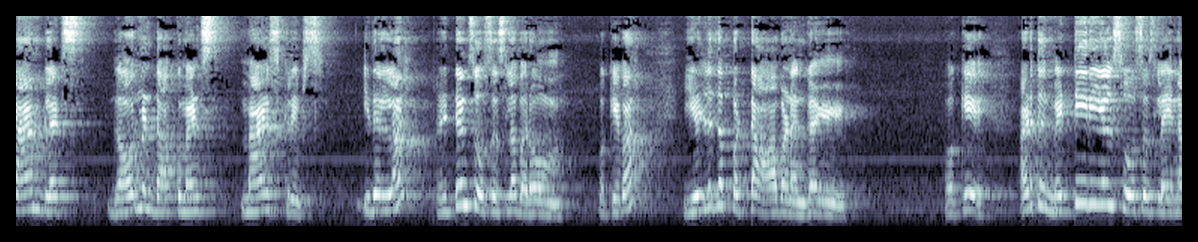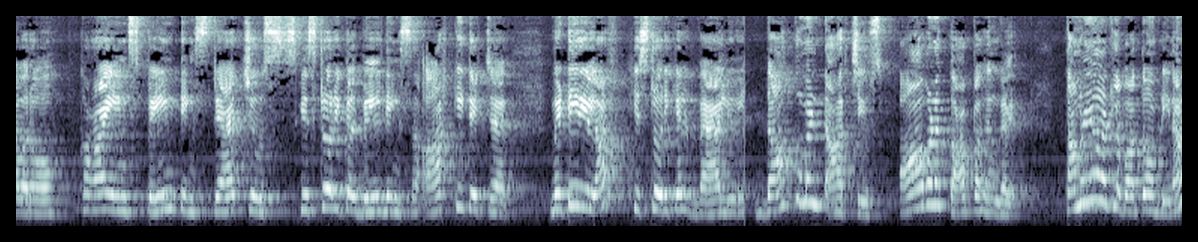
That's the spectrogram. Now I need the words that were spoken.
pamphlets government documents manuscripts இதெல்லாம் ரிட்டன் சோர்சஸ்ல வரும். ஓகேவா எழுதப்பட்ட ஆவணங்கள். ஓகே அடுத்து மெட்டீரியல் சோர்சஸ்ல என்ன வரும்? Coins paintings statues historical buildings architecture material of historical value document archives ஆவண காப்பகங்கள். தமிழ்நாட்டில் பார்த்தோம் அப்படின்னா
